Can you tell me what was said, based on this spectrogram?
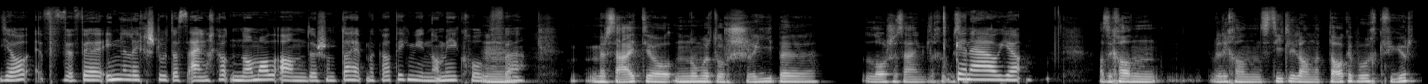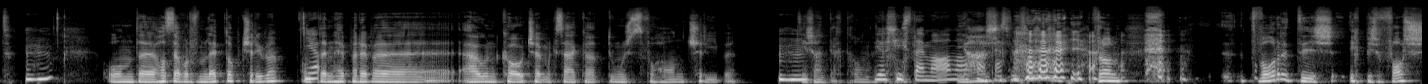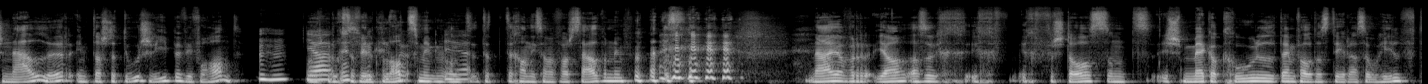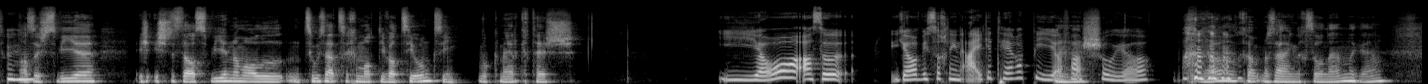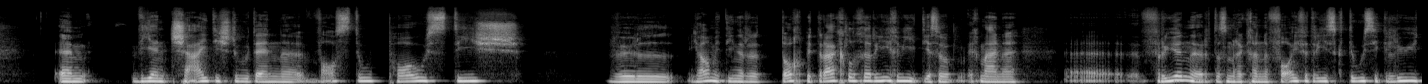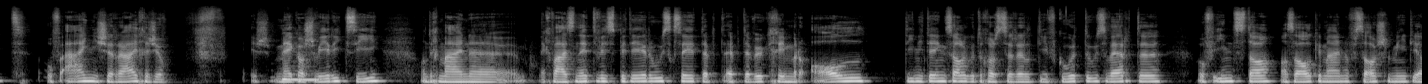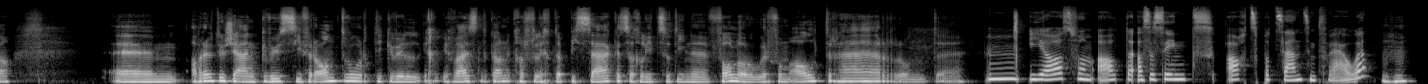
ja, verinnerlichst du das eigentlich gerade nochmal anders und da hat mir gerade irgendwie noch mehr geholfen. Mm. Man sagt ja, nur durch Schreiben lässt es eigentlich raus. Genau, ja. Also ich habe weil ich ein Zeit lang ein Tagebuch geführt mhm. und äh, habe es aber auf dem Laptop geschrieben und ja. dann hat mir eben äh, auch ein Coach hat mir gesagt, du musst es von Hand schreiben. Mhm. Die ist eigentlich dran. Ja, schießt dein Mann Ja, schießt mich ja. Vor allem, das Wort ist, ich bin schon fast schneller im Tastatur schreiben wie von Hand. Mhm. Ja, ich brauche so viel Platz so. mit, und ja. da, da, kann ich es fast selber nicht mehr lesen. Nein, aber ja, also ich, ich, ich verstehe es und es ist mega cool, in dem Fall, dass dir auch so hilft. Mhm. Also ist es wie, ist, ist das, das wie nochmal eine zusätzliche Motivation gewesen, wo du gemerkt hast, Ja, also, ja, wie so ein bisschen Eigentherapie, ja, Mhm. fast schon, ja. ja, könnte man es eigentlich so nennen, gell? Ähm, wie entscheidest du denn, was du postest? Weil, ja, mit deiner doch beträchtlichen Reichweite, also ich meine, äh, früher, dass wir können 35'000 Leute auf einmal erreichen, ist ja ist mega Mhm. schwierig gewesen. Und ich meine, ich weiß nicht, wie es bei dir aussieht, ob, ob du wirklich immer all deine Dinge anschauen, du kannst sie relativ gut auswerten auf Insta, also allgemein auf Social Media. Ähm, aber du hast ja auch eine gewisse Verantwortung, weil ich, ich weiss nicht gar nicht, kannst du vielleicht etwas sagen, so ein bisschen zu deinen Followern vom Alter her und äh, Mm, Ja, es vom Alter, also sind 80% sind Frauen, mhm,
